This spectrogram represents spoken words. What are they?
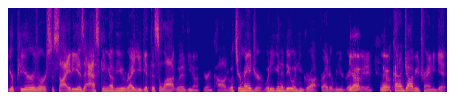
your peers or society is asking of you, right? You get this a lot with, you know, if you're in college, what's your major? What are you going to do when you grow up, right? Or when you're graduating? Yep. Yep. What kind of job are you trying to get?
